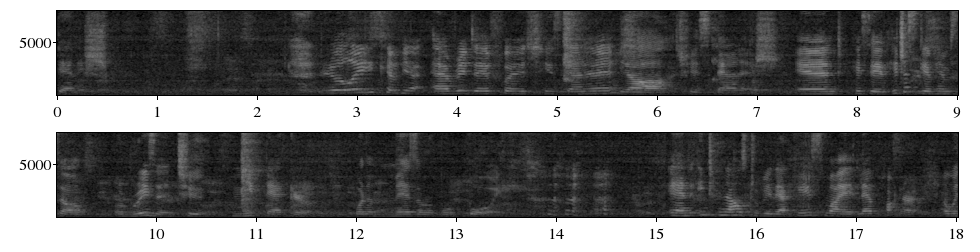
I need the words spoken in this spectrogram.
Danish. Really? Come here every day for a cheese Danish? Yeah, she's Spanish. And he said he just gave himself a reason to meet that girl. What a miserable boy. and it turned out to be that he's my lab partner and we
